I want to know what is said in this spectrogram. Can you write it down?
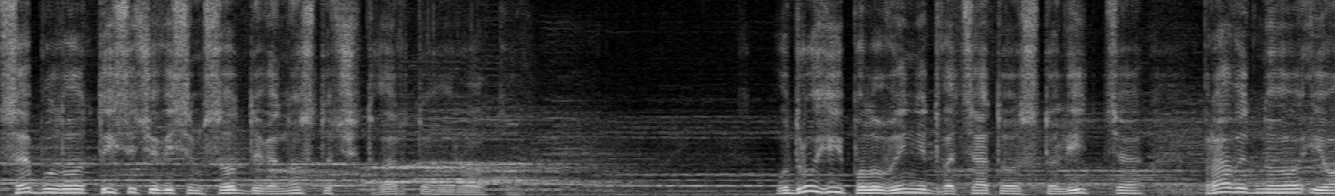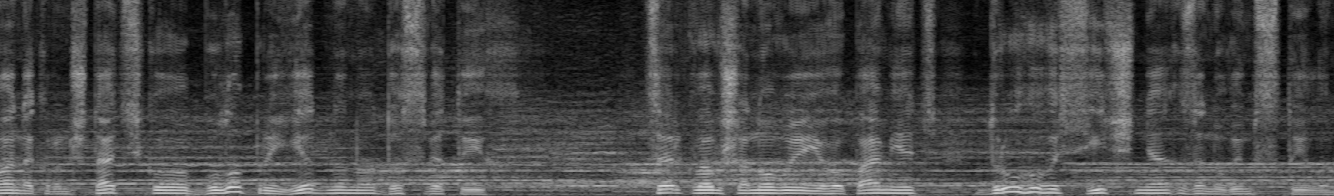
Це було 1894 року. У другій половині ХХ століття праведного Іоанна Кронштадтського було приєднано до святих. Церква вшановує його пам'ять 2 січня за новим стилем.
